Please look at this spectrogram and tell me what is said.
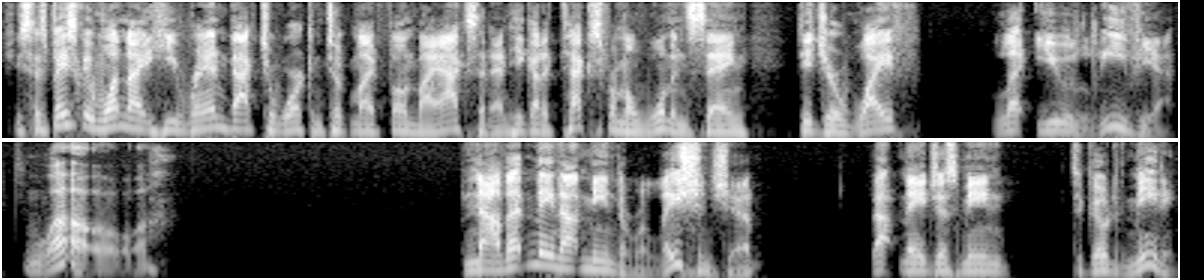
She says basically one night he ran back to work and took my phone by accident. He got a text from a woman saying, Did your wife let you leave yet? Whoa. Now, that may not mean the relationship. That may just mean to go to the meeting.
